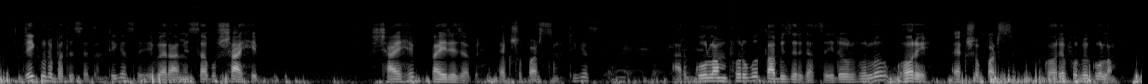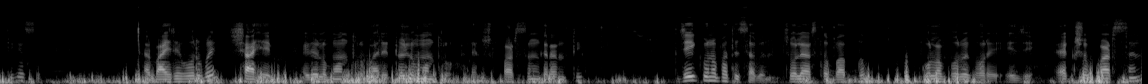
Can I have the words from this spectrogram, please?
যে কোনো পাতে চাবেন ঠিক আছে? এবার আমি চাবো সাহেব। সাহেব বাইরে যাবে, একশো পার্সেন্ট ঠিক আছে? আর গোলাম পরবো তাবিজের কাছে, এটা হলো ঘরে, একশো পার্সেন্ট ঘরে পড়বে গোলাম, ঠিক আছে? আর বাইরে পড়বে সাহেব। এটা হলো মন্ত্র বাইরেটা হলো মন্ত্র, একশো পার্সেন্ট গ্যারান্টি যেই কোনো পাতি চাবেন, চলে আসতে বাধ্য। গোলাম পড়বে ঘরে, এই যে একশো পার্সেন্ট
